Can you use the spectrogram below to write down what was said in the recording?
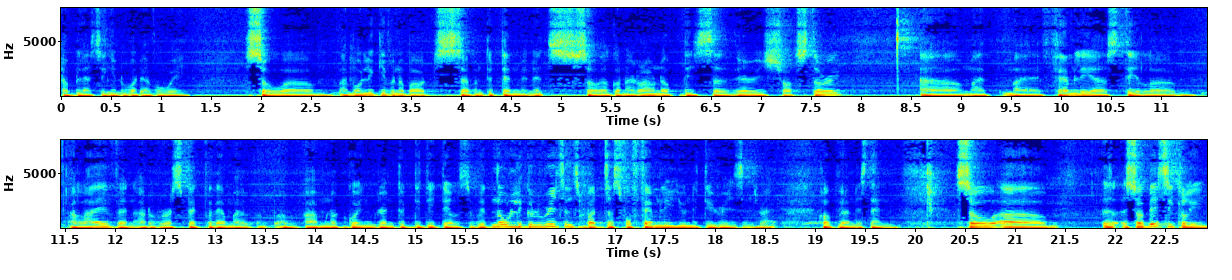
a blessing in whatever way. So um, I'm only given about seven to ten minutes, so I'm going to round up this uh, very short story. Uh, my, my family are still um, alive, and out of respect for them, I, am not going into the details with no legal reasons, but just for family unity reasons, right? Hope you understand. So, um, so basically,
